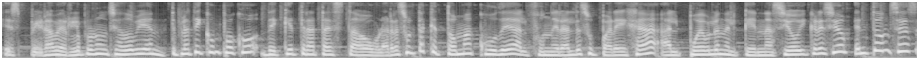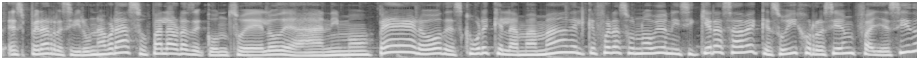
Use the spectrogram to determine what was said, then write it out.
Espero haberlo pronunciado bien. Te platico un poco de qué trata esta obra. Resulta que Tom acude al funeral de su pareja al pueblo en el que nació y creció. Entonces espera recibir un abrazo, palabras de consuelo, de ánimo, pero descubre que la mamá del que fuera su novio ni siquiera sabe que su hijo recién fallecido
